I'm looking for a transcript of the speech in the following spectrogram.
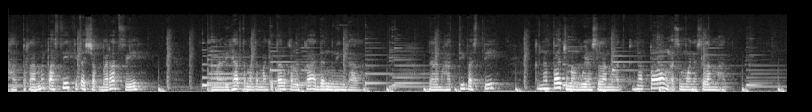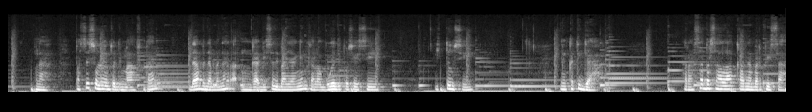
hal pertama pasti kita shock berat sih melihat teman-teman kita luka-luka dan meninggal. Dalam hati pasti, kenapa cuma gue yang selamat? Kenapa nggak semuanya selamat? Nah, pasti sulit untuk dimaafkan dan benar-benar nggak bisa dibayangin kalau gue di posisi itu sih. Yang ketiga, rasa bersalah karena berpisah.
